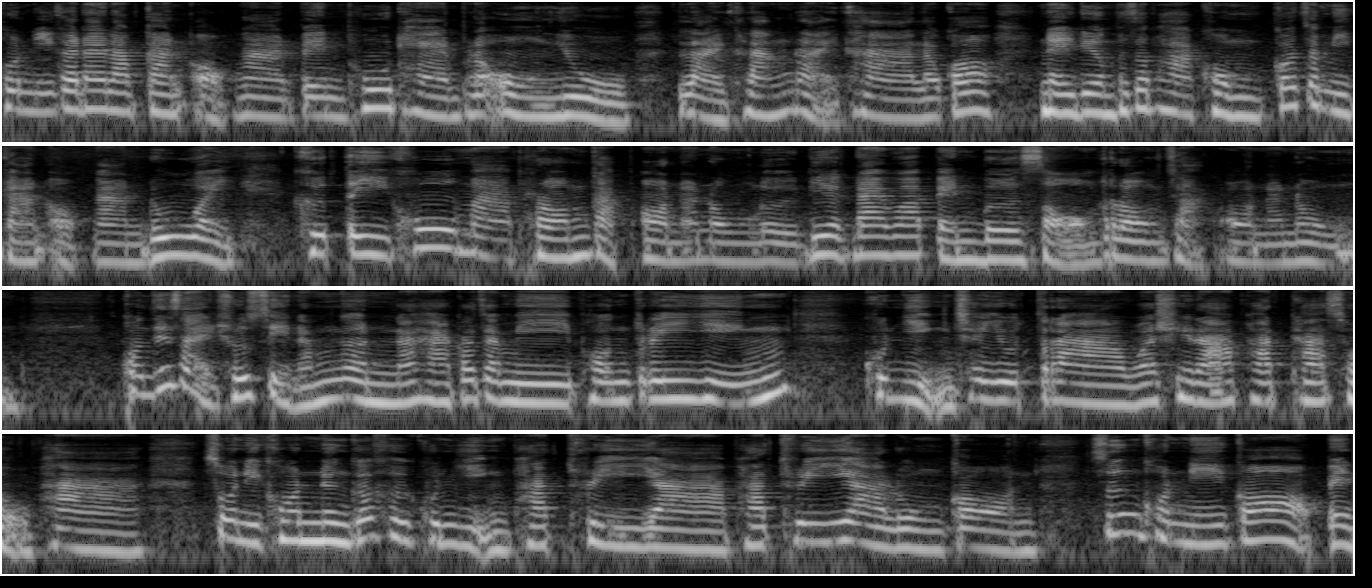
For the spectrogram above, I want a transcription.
คนนี้ก็ได้รับการออกงานเป็นผู้แทนพระองค์อยู่หลายครั้งหลายคาแล้วก็ในเดือนพฤษภาคมก็จะมีการออกงานด้วย คือตีคู่มาพร้อมกับออนอนงเลย เรียกได้ว่าเป็นเบอร์สองรองจากออนอนงคนที่ใส่ชุดสีน้ำเงินนะคะ ก็จะมีพลตรีหญิง คุณหญิงชยุตราวชิระพัฒโสภา ส่วนอีกคนหนึ่งก็คือคุณหญิงพัทริยา พัทริยาลงกรซึ่งคนนี้ก็เป็น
